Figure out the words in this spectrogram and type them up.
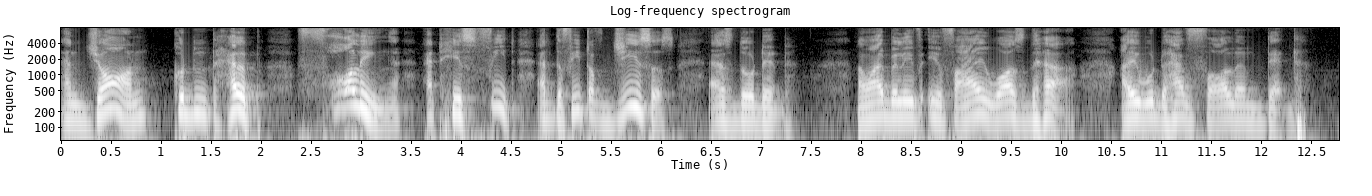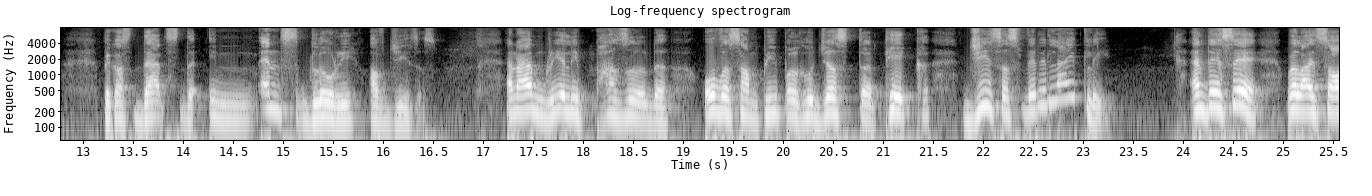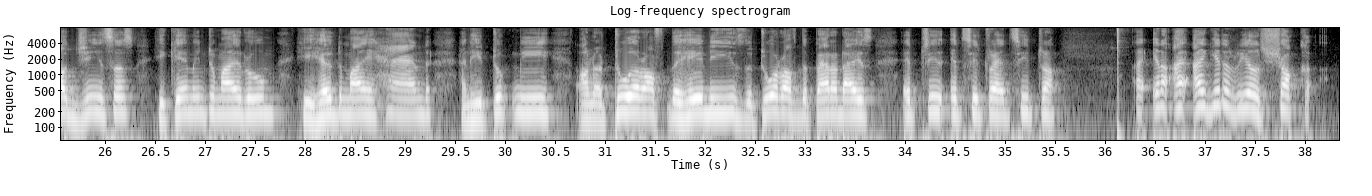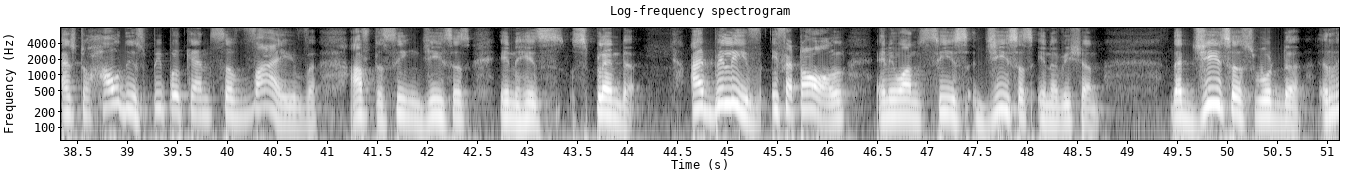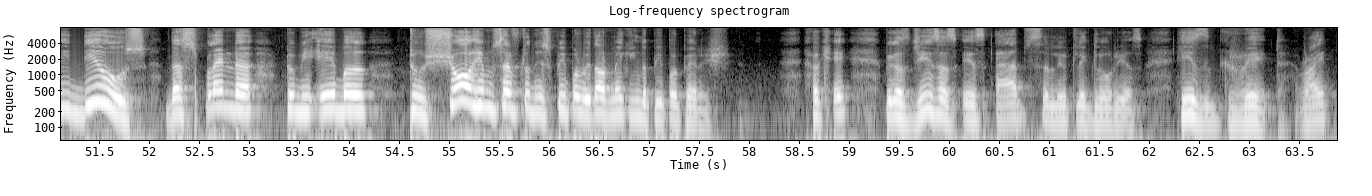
And John couldn't help falling at his feet, at the feet of Jesus, as though dead. Now, I believe if I was there, I would have fallen dead because that's the immense glory of Jesus. And I'm really puzzled over some people who just uh, take Jesus very lightly. And they say, Well, I saw Jesus. He came into my room. He held my hand and he took me on a tour of the Hades, the tour of the paradise, etc., etc. You know, I, I get a real shock as to how these people can survive after seeing Jesus in his splendor. I believe, if at all anyone sees Jesus in a vision, that Jesus would reduce the splendor to be able to show himself to these people without making the people perish. Okay? Because Jesus is absolutely glorious. He is great, right?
